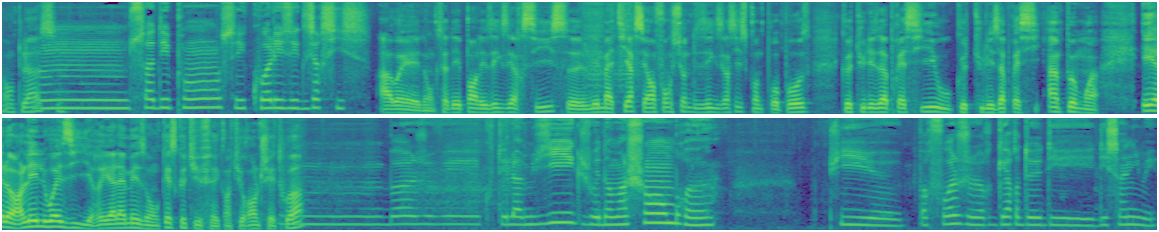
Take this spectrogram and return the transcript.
en classe? Hum, ça dépend, c'est quoi les exercices? Ah ouais, donc ça dépend des exercices. Euh, Les matières, c'est en fonction des exercices qu'on te propose que tu les apprécies ou que tu les apprécies un peu moins. Et alors, les loisirs et à la maison, qu'est-ce que tu fais quand tu rentres chez toi? Hum, bah, Je vais écouter la musique, jouer dans ma chambre. Puis euh, parfois, je regarde des dessins animés.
